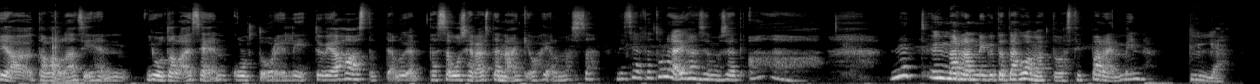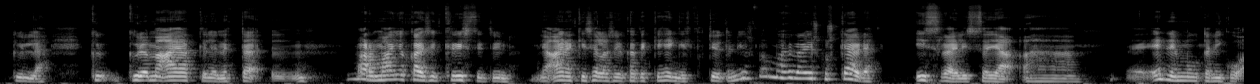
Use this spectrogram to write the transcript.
ja tavallaan siihen juutalaiseen kulttuuriin liittyviä haastatteluja tässä Uusiheräys tänäänkin ohjelmassa. Niin sieltä tulee ihan semmoisia, että aah, nyt ymmärrän niin tätä huomattavasti paremmin. Kyllä, kyllä. Ky- kyllä mä ajattelen, että mm, varmaan jokaisen kristityn ja ainakin sellaisen, joka tekee hengistä työtä, niin olisi varmaan hyvä joskus käydä Israelissa ja äh, ennen muuta niin kuin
